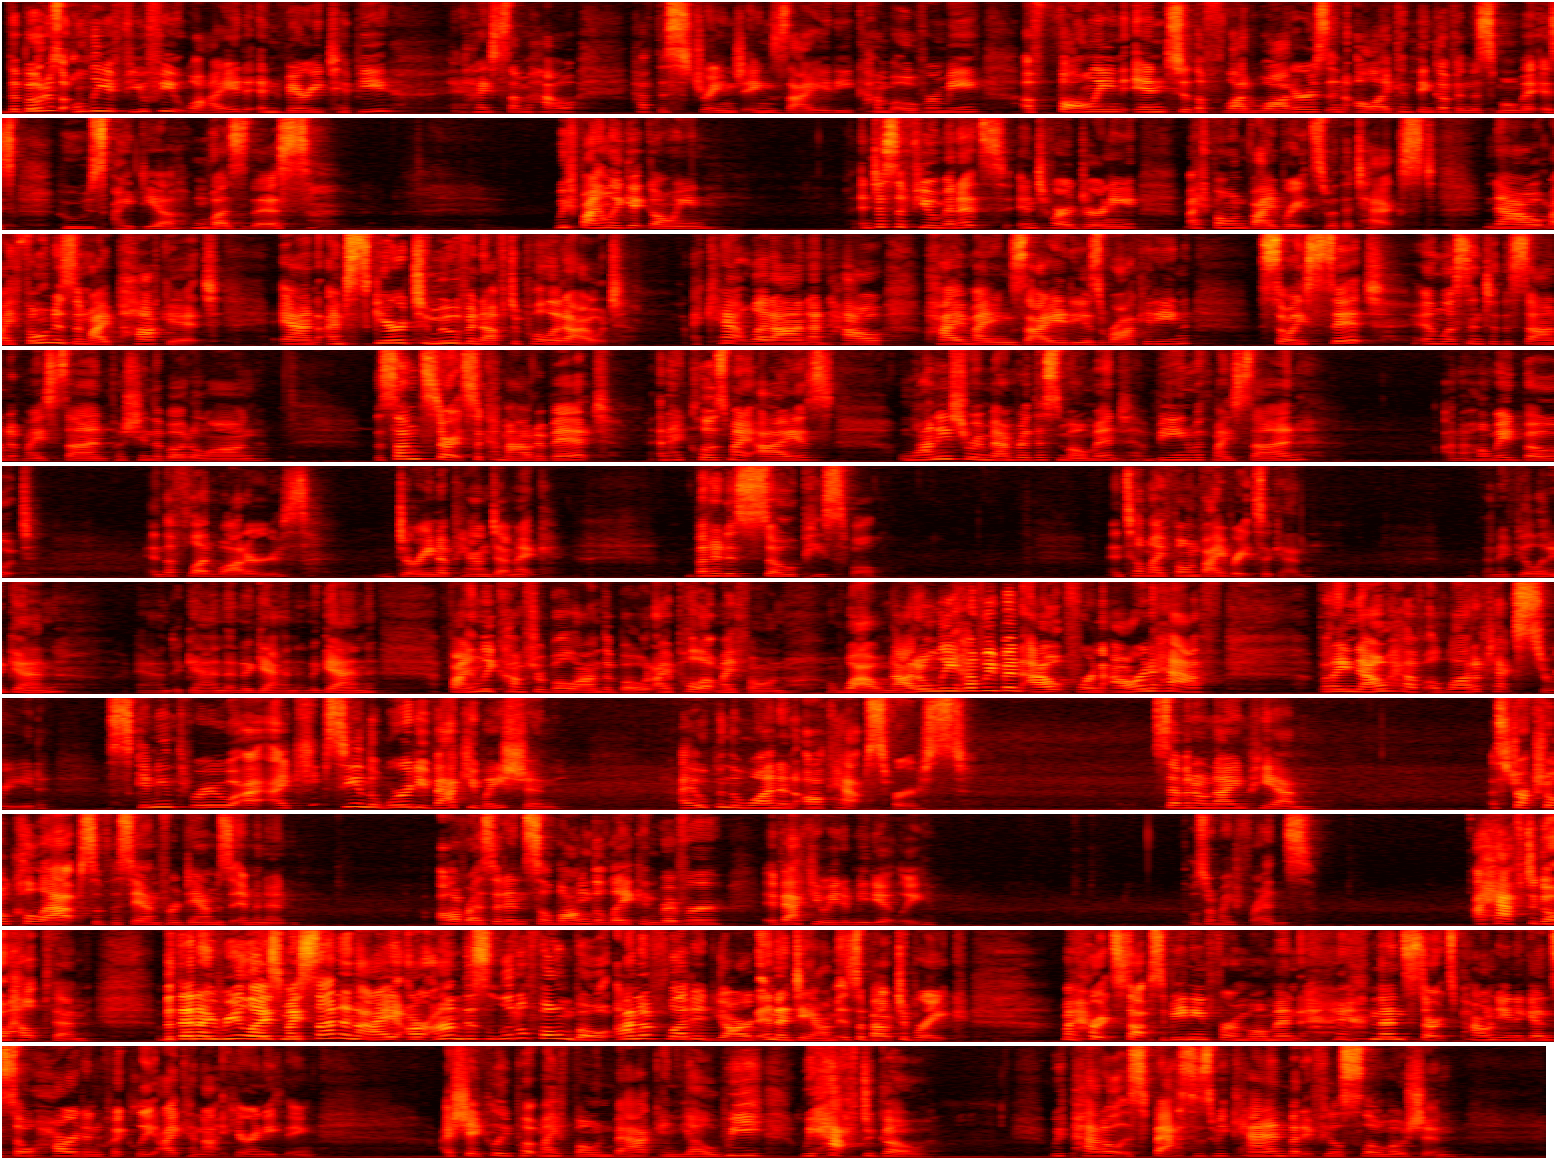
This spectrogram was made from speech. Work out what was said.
The boat is only a few feet wide and very tippy, and I somehow have this strange anxiety come over me of falling into the floodwaters, and all I can think of in this moment is whose idea was this? We finally get going. And just a few minutes into our journey, my phone vibrates with a text. Now, my phone is in my pocket, and I'm scared to move enough to pull it out. I can't let on on how high my anxiety is rocketing, so I sit and listen to the sound of my son pushing the boat along. The sun starts to come out a bit, and I close my eyes, wanting to remember this moment of being with my son on a homemade boat in the floodwaters during a pandemic. But it is so peaceful until my phone vibrates again. Then I feel it again and again and again and again. Finally comfortable on the boat, I pull out my phone. Wow, not only have we been out for an hour and a half, but I now have a lot of text to read. Skimming through, I, I keep seeing the word evacuation. I open the one in all caps first. 7:09 p.m. A structural collapse of the Sanford Dam is imminent. All residents along the lake and river evacuate immediately. Those are my friends. I have to go help them. But then I realize my son and I are on this little foam boat on a flooded yard and a dam is about to break. My heart stops beating for a moment and then starts pounding again so hard and quickly I cannot hear anything. I shakily put my phone back and yell, We, we have to go. We paddle as fast as we can, but it feels slow motion.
